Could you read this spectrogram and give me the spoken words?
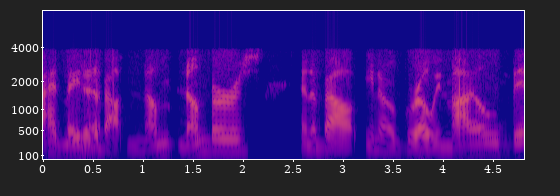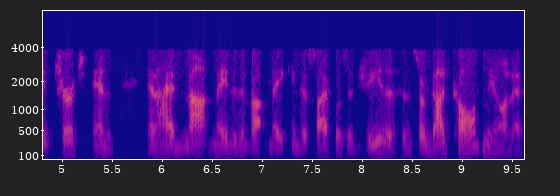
I had made yeah. it about num- numbers and about, you know, growing my own big church and and I had not made it about making disciples of Jesus and so God called me on it.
